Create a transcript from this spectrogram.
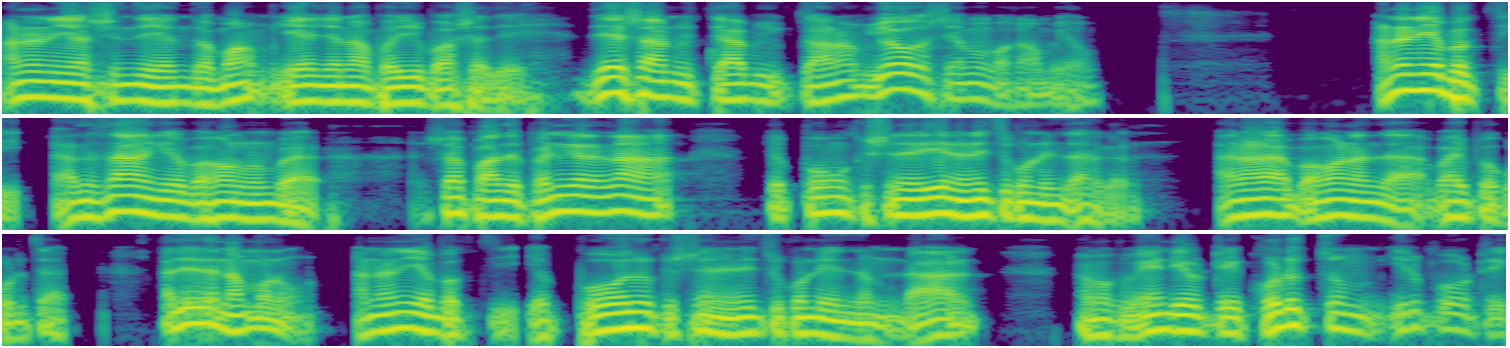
அனன்யா சிந்தை எந்தமாம் ஏஜனா பரிபாஷதே. தேசான் வித்யாபியுக்தானம் யோக சேம மகாமயம். அனன்ய பக்தி அந்த தான் இங்கே பகவான் விரும்புகிறார் ஸோ அப்போ அந்த பெண்கள் எல்லாம் எப்பவும் கிருஷ்ணரையே நினைத்து கொண்டிருந்தார்கள். அதனால் பகவான் அந்த வாய்ப்பை கொடுத்தார். அதே தான் நம்மளும். அனநிய பக்தி எப்போதும் கிருஷ்ணனை நினைத்து கொண்டு என்றால் நமக்கு வேண்டியவற்றை கொடுத்தும் இருப்பவற்றை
